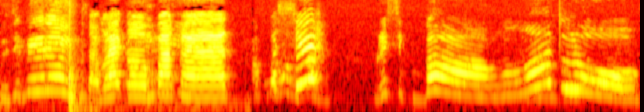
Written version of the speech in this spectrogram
Cuci piring. Assalamualaikum paket. Apa sih? Berisik banget loh.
